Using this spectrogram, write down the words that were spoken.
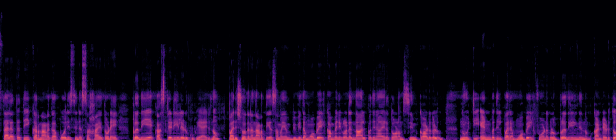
സ്ഥലത്തെത്തി കർണാടക പോലീസിന്റെ സഹായത്തോടെ പ്രതിയെ കസ്റ്റഡിയിലെടുക്കുകയായിരുന്നു. പരിശോധന നടത്തിയ സമയം വിവിധ മൊബൈൽ കമ്പനികളുടെ നാൽപ്പതിനായിരത്തോളം സിം കാർഡുകളും നൂറ്റി എൺപതിൽ പരം മൊബൈൽ ഫോണുകളും പ്രതിയിൽ നിന്നും കണ്ടെടുത്തു.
